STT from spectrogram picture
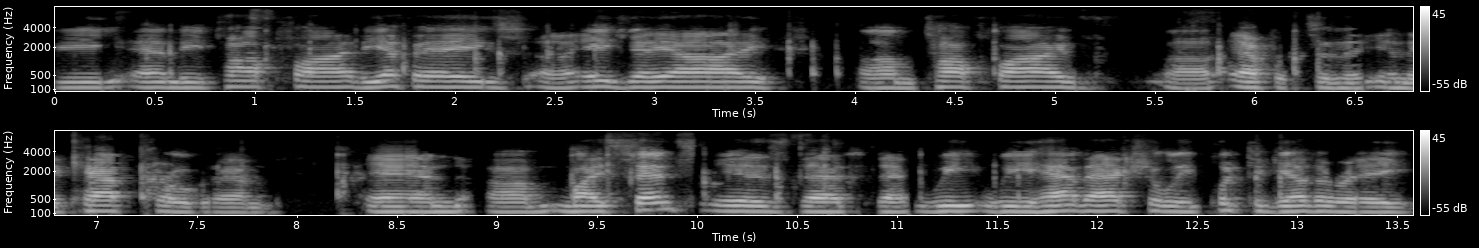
the and the top five, the FAA's uh, AJI um, top five uh, efforts in the in the CAP program. And um, my sense is that that we we have actually put together a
